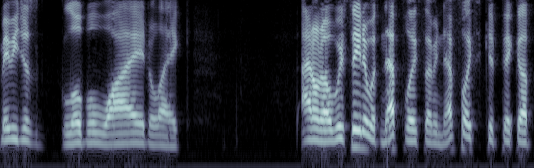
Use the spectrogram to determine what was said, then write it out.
maybe just global wide, like, I don't know. We're seeing it with Netflix. I mean, Netflix could pick up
